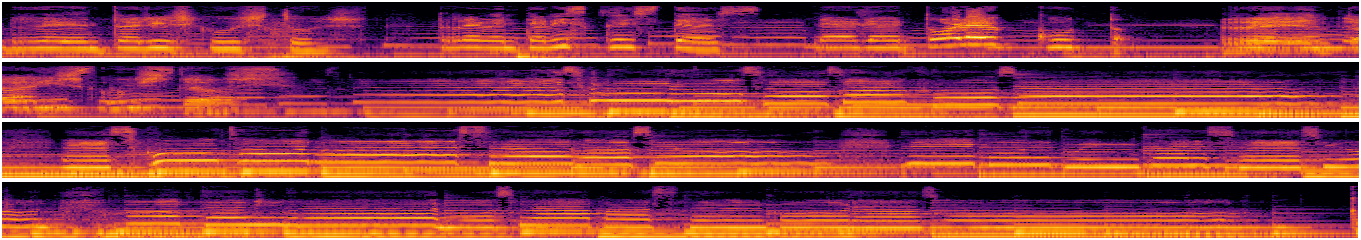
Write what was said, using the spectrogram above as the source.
Redentoris Custos. Redentoris Custos. Redentore Cuto. Redentoris Custos. Escucha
